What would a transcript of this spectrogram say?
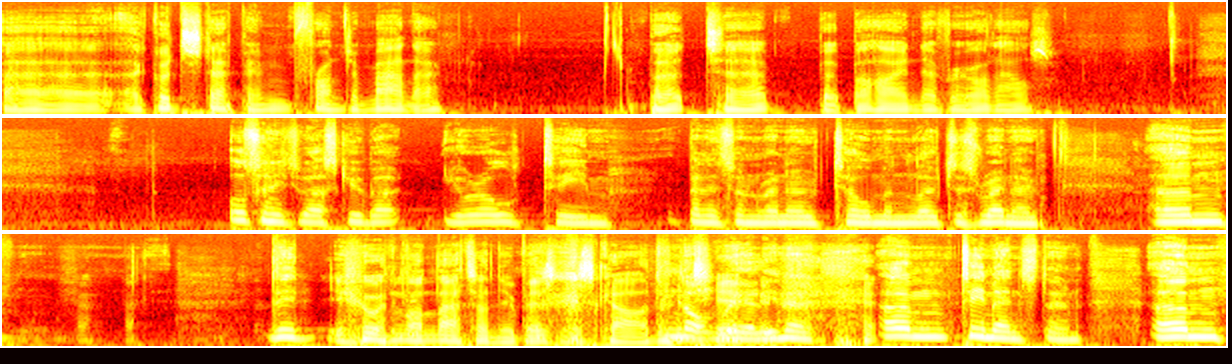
uh, a good step in front of Manor, but uh, but behind everyone else. Also, need to ask you about your old team, Benetton Renault, Toleman, Lotus Renault. Um, the, You wouldn't want that on your business card, would not you? really, no. Um, team Enstone. Um,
